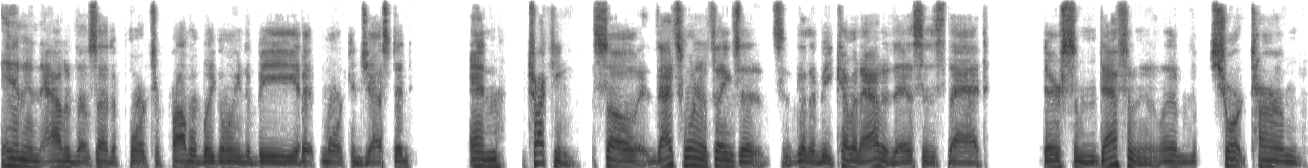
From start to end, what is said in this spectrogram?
in and out of those other ports are probably going to be a bit more congested and trucking. So that's one of the things that's going to be coming out of this is that there's some definite uh, short term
